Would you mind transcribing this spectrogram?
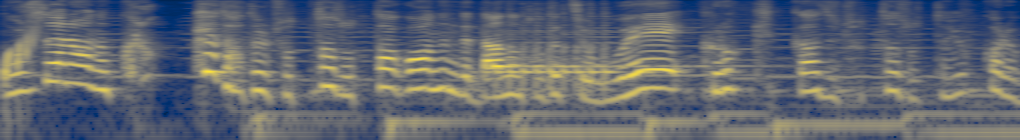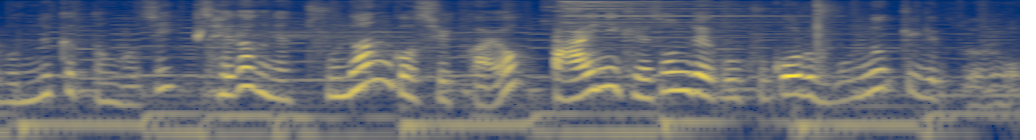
울세라는 그렇게 다들 좋다 좋다고 하는데 나는 도대체 왜 그렇게까지 좋다 좋다 효과를 못 느꼈던 거지? 제가 그냥 둔한 것일까요? 라인이 개선되고 그거를 못 느끼겠어요.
